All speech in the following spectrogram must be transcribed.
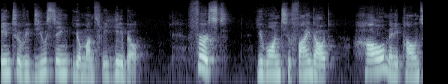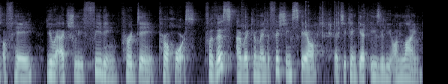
into reducing your monthly hay bill? First, you want to find out how many pounds of hay you are actually feeding per day per horse. For this, I recommend a fishing scale that you can get easily online.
